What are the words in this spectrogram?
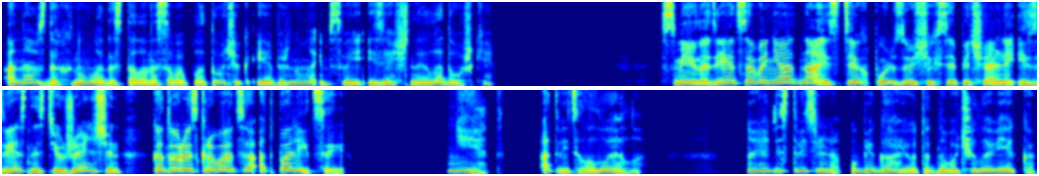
она вздохнула, достала носовой платочек и обернула им свои изящные ладошки. «Смею надеяться, вы не одна из тех пользующихся печальной известностью женщин, которые скрываются от полиции». «Нет», — ответила Луэлла. «Но я действительно убегаю от одного человека,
